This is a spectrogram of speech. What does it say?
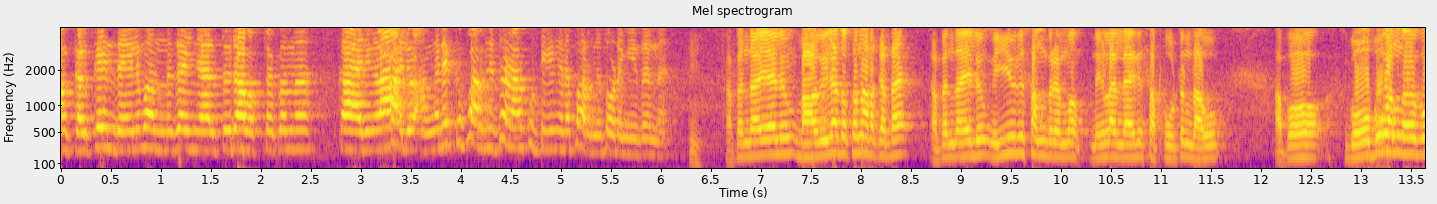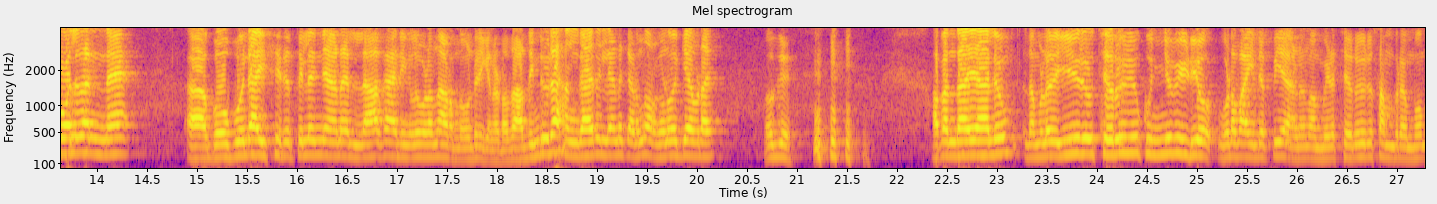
മക്കൾക്ക് എന്തെങ്കിലും വന്നു കഴിഞ്ഞാലത്തെ ഒരു അവസ്ഥയൊക്കെ ഒന്ന് കാര്യങ്ങൾ ആലോ അങ്ങനെയൊക്കെ പറഞ്ഞിട്ടാണ് ആ കുട്ടിക്ക് ഇങ്ങനെ പറഞ്ഞു തുടങ്ങിയത് തന്നെ. അപ്പൊ എന്തായാലും ഭാവിയിൽ അതൊക്കെ നടക്കട്ടെ. അപ്പൊ എന്തായാലും ഈ ഒരു സംരംഭം നിങ്ങൾ എല്ലാവരും സപ്പോർട്ട് ഉണ്ടാവും. അപ്പോ ഗോപു വന്നതുപോലെ തന്നെ ഗോപുവിന്റെ ഐശ്വര്യത്തിൽ തന്നെയാണ് എല്ലാ കാര്യങ്ങളും ഇവിടെ നടന്നുകൊണ്ടിരിക്കുന്നത് കേട്ടോ. അത് അതിന്റെ ഒരു അഹങ്കാരം ഇല്ലാണ്ട് കിടന്ന് ഉറങ്ങണ നോക്കിയാ അവിടെ. നോക്ക്. അപ്പൊ എന്തായാലും നമ്മൾ ഈ ഒരു ചെറിയൊരു കുഞ്ഞു വീഡിയോ ഇവിടെ വൈൻഡപ്പ് ചെയ്യാണ്. നമ്മുടെ ചെറിയൊരു സംരംഭം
